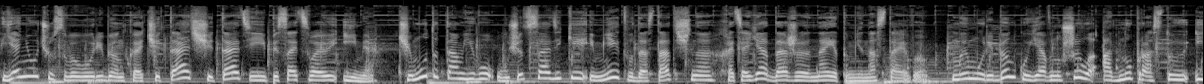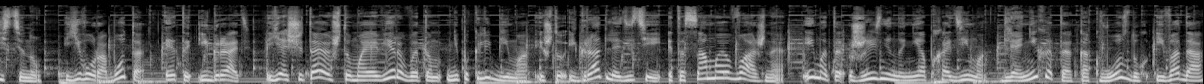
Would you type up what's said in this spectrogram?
Я не учу своего ребенка читать, считать и писать свое имя. Чему-то там его учат в садике, и мне этого достаточно, хотя я даже на этом не настаиваю. Моему ребенку я внушила одну простую истину. Его работа – это играть. Я считаю, что моя вера в этом непоколебима, и что игра для детей – это самое важное. Им это жизненно необходимо. Для них это как воздух и вода.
